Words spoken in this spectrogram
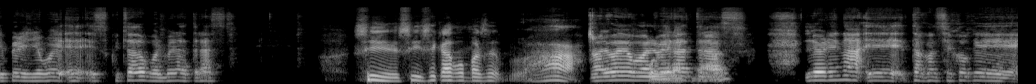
Sí, pero yo he escuchado volver atrás. Sí, sí, sé que algo más. ¡Ah! Algo de volver, atrás. Lorena, eh, te aconsejo que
